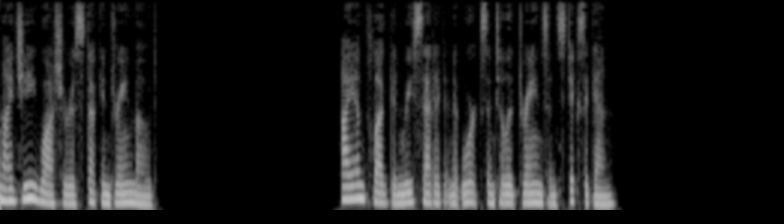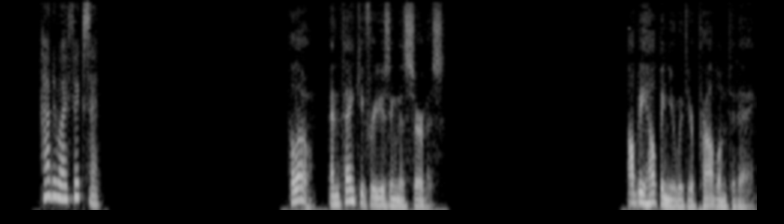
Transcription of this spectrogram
My GE washer is stuck in drain mode. I unplugged and reset it and it works until it drains and sticks again. How do I fix it? Hello, and thank you for using this service. I'll be helping you with your problem today.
